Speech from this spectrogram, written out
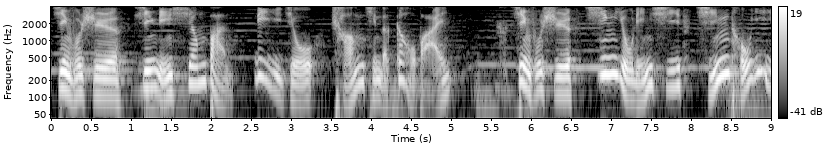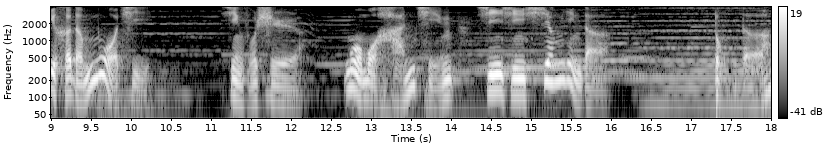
幸福是心灵相伴、历久长情的告白；幸福是心有灵犀、情投意合的默契；幸福是脉脉含情、心心相印的懂得；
